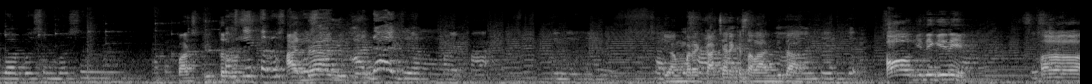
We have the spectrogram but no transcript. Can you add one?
gak bosen-bosen pasti terus, pasti terus ada gitu ada aja yang mereka ini Yang mereka cari kesalahan kita. Oh gini gini, Eh,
